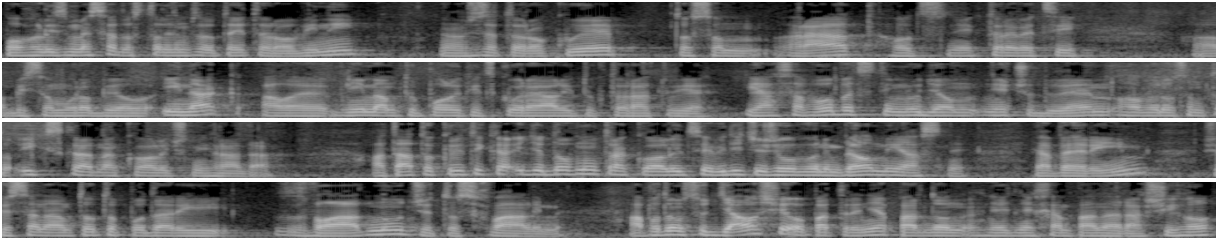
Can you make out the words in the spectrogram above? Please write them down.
Pohli sme sa, dostali sme sa do tejto roviny, že sa to rokuje. To som rád, hoď niektoré veci e, by som urobil inak, ale vnímam tú politickú realitu, ktorá tu je. Ja sa vôbec tým ľuďom nečudujem, hovoril som to x krát na koaličných radách. A táto kritika ide dovnútra koalície. Vidíte, že hovorím veľmi jasne. Ja verím, že sa nám toto podarí zvládnuť, že to schválime. A potom sú ďalšie opatrenia, pardon, hneď nechám pána Rašiho,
